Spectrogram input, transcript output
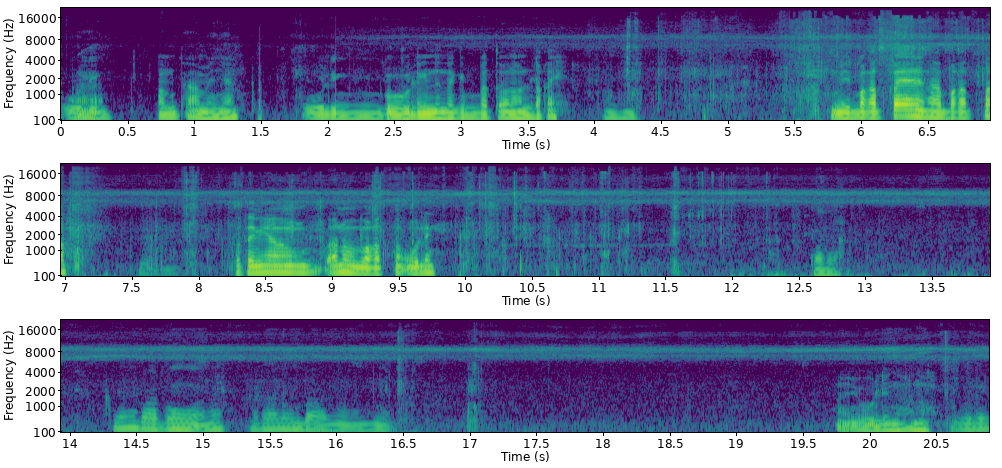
Uling. Ah, ang dami yan. Uling. Uling na naging bato, ang laki. May bakat pa yan, nabakat pa. Pati nga ng ano, bakat ng uling. Tama. Yung bagong ano, maraming bagong ano. Ay, uling ano. Uling.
